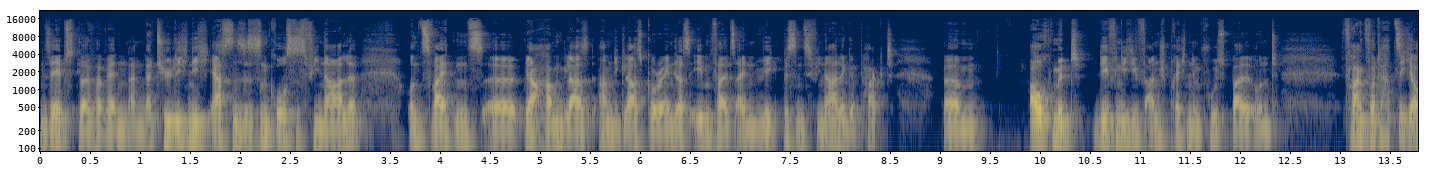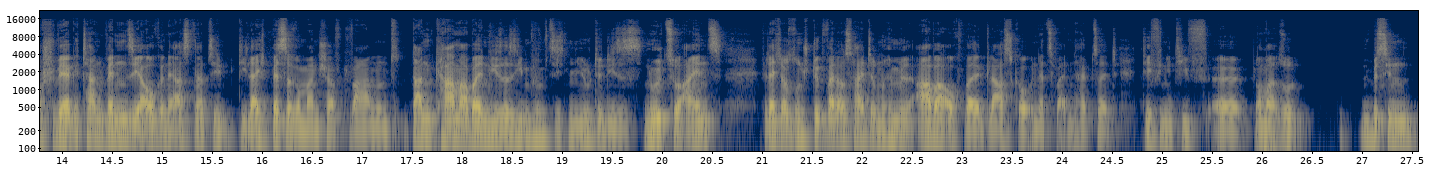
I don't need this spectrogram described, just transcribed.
ein Selbstläufer werden. Natürlich nicht. Erstens ist es ein großes Finale und zweitens, äh, ja, haben, Glas haben die Glasgow Rangers ebenfalls einen Weg bis ins Finale gepackt. Ähm, auch mit definitiv ansprechendem Fußball und Frankfurt hat sich auch schwer getan, wenn sie auch in der ersten Halbzeit die leicht bessere Mannschaft waren. Und dann kam aber in dieser 57. Minute dieses 0 zu 1, vielleicht auch so ein Stück weit aus heiterem Himmel, aber auch weil Glasgow in der zweiten Halbzeit definitiv äh, nochmal so ein bisschen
